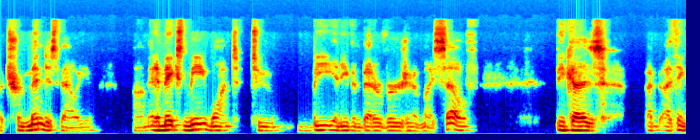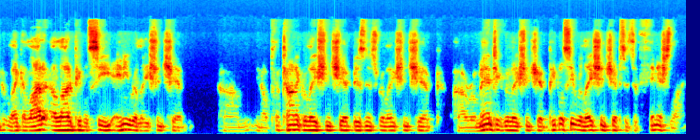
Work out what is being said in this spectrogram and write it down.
a tremendous value. Um, and it makes me want to be an even better version of myself because I, I think like a lot of a lot of people see any relationship um, you know, platonic relationship, business relationship, uh, romantic relationship. People see relationships as a finish line.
